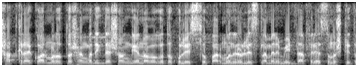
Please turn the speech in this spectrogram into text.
সাতক্ষীরায় কর্মরত সাংবাদিকদের সঙ্গে নবগত পুলিশ সুপার মনিরুল ইসলামের মিড দা ফেরেস অনুষ্ঠিত।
